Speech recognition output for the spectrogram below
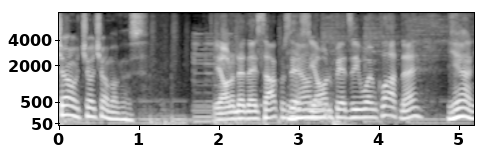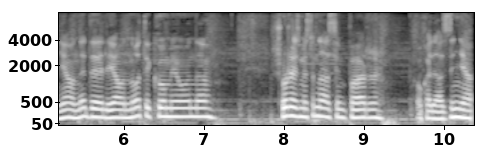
Čau, čau, čau, Magnus! Jauna nedēļa sākusies, Jā, nu- jauna piedzīvojuma klāt, ne? Jā, jauna nedēļa, jauna notikumi, un uh, šoreiz mēs runāsim par kaut kādā ziņā,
